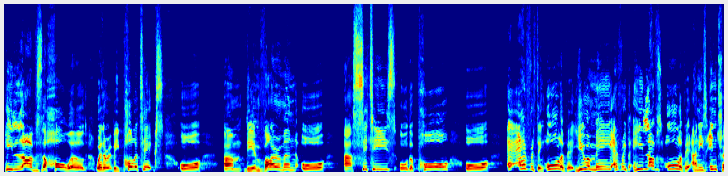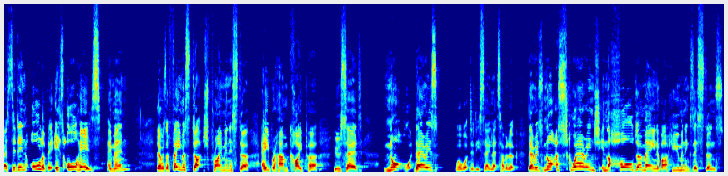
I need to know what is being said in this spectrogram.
He loves the whole world, whether it be politics or um, the environment or our cities or the poor or everything, all of it, you and me, everybody. He loves all of it and he's interested in all of it. It's all his. Amen? There was a famous Dutch prime minister, Abraham Kuyper, who said, not, there is, well, what did he say? Let's have a look. There is not a square inch in the whole domain of our human existence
